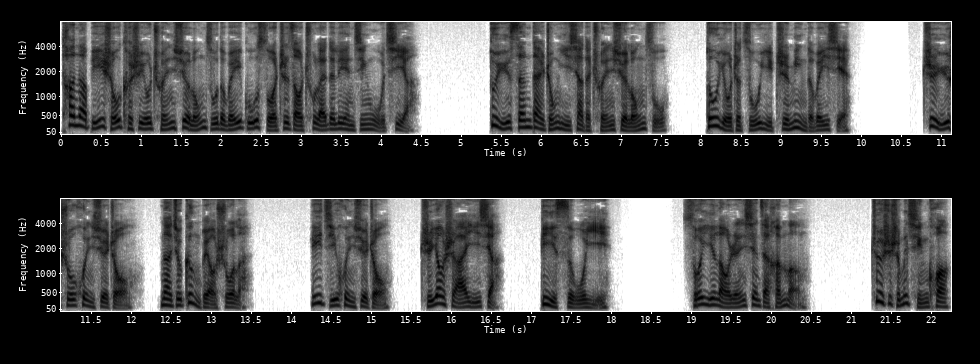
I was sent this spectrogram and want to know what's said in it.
他那匕首可是由纯血龙族的尾骨所制造出来的炼金武器啊！对于三代种以下的纯血龙族，都有着足以致命的威胁。至于说混血种，那就更不要说了。A 级混血种，只要是挨一下，必死无疑。所以老人现在很猛。这是什么情况？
